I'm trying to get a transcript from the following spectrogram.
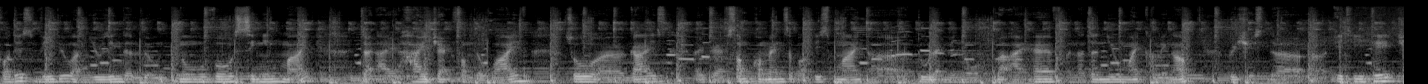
For this video I'm using the Lenovo singing mic that I hijacked from the wife so uh, guys if you have some comments about this mic uh, do let me know. But I have another new mic coming up which is the uh, ATH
